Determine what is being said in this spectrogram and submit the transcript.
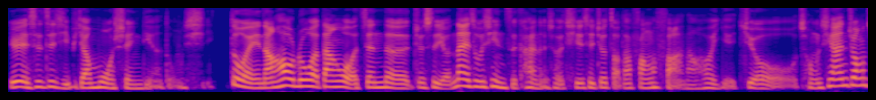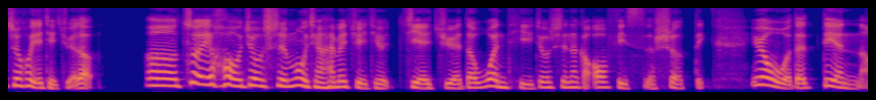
尤其是自己比较陌生一点的东西，对。然后，如果当我真的就是有耐住性子看的时候，其实就找到方法，然后也就重新安装之后也解决了。呃，最后就是目前还没解决解决的问题，就是那个 Office 的设定。因为我的电脑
